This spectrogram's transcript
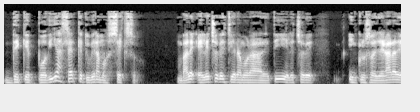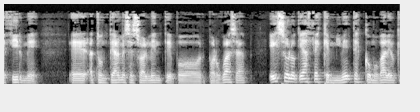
de que podía ser que tuviéramos sexo. ¿Vale? El hecho de estoy enamorada de ti, el hecho de incluso llegar a decirme, eh, a tontearme sexualmente por, por WhatsApp, eso lo que hace es que en mi mente es como, vale, ok,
